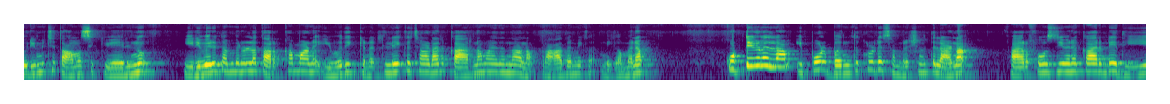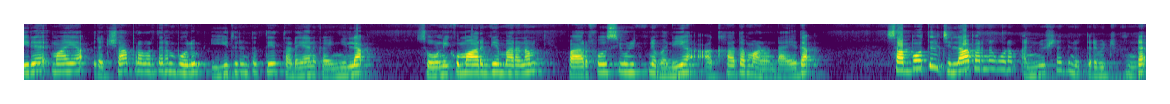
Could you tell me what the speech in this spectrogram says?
ഒരുമിച്ച് താമസിക്കുകയായിരുന്നു. ഇരുവരും തമ്മിലുള്ള തർക്കമാണ് യുവതി കിണറ്റിലേക്ക് ചാടാൻ കാരണമായതെന്നാണ് പ്രാഥമിക നിഗമനം. കുട്ടികളെല്ലാം ഇപ്പോൾ ബന്ധുക്കളുടെ സംരക്ഷണത്തിലാണ്. ഫയർഫോഴ്സ് ജീവനക്കാരന്റെ ധീരമായ രക്ഷാപ്രവർത്തനം പോലും ഈ ദുരന്തത്തെ തടയാൻ കഴിഞ്ഞില്ല. സോണികുമാറിന്റെ മരണം ഫയർഫോഴ്സ് യൂണിറ്റിന് വലിയ ആഘാതമാണ് ആഘാതമാണുണ്ടായത്. സംഭവത്തിൽ ജില്ലാ ഭരണകൂടം അന്വേഷണത്തിന് ഉത്തരവിട്ടിട്ടുണ്ട്.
